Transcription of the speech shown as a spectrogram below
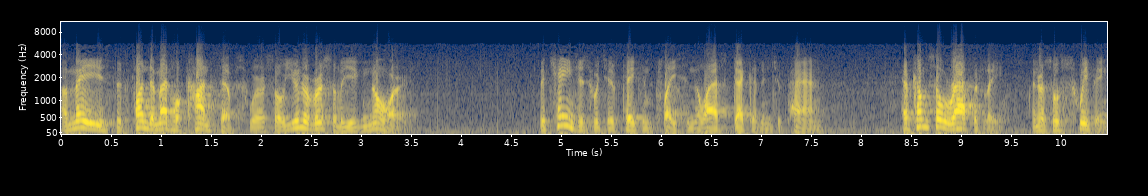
amazed that fundamental concepts were so universally ignored. The changes which have taken place in the last decade in Japan have come so rapidly and are so sweeping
